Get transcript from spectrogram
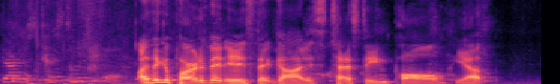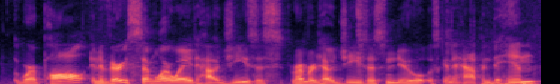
God is testing. I think a part of it is that God is testing Paul. Yep. Where Paul, in a very similar way to how Jesus, remember how Jesus knew what was going to happen to him?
